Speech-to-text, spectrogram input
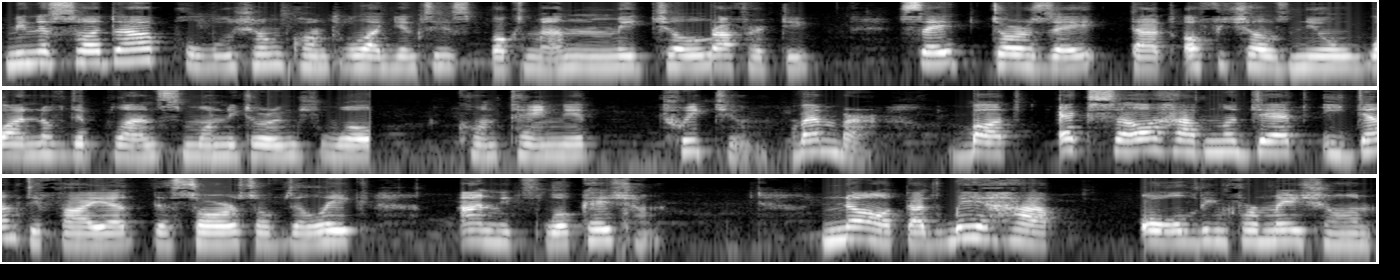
Minnesota Pollution Control Agency spokesman Mitchell Rafferty said Thursday that officials knew one of the plant's monitoring wells contained tritium. November, but Xcel has not yet identified the source of the leak and its location. Note that we have all the information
